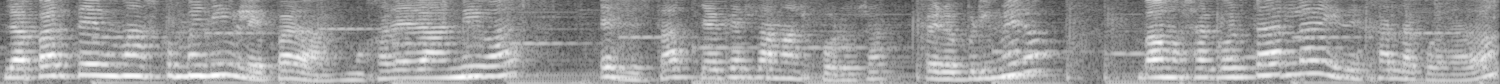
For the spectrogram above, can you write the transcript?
La parte más convenible para mojar el almíbar es esta, ya que es la más porosa. Pero primero vamos a cortarla y dejarla cuadrada.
